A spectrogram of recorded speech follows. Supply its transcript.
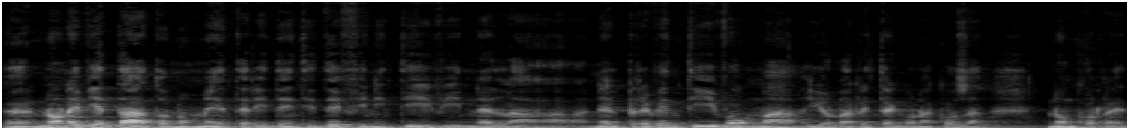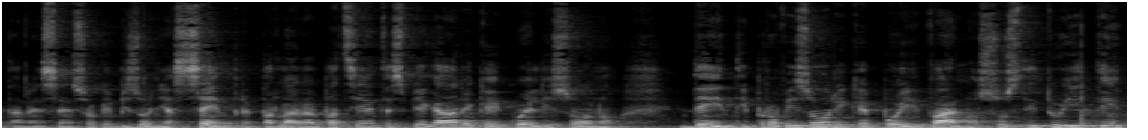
eh, non è vietato non mettere i denti definitivi nella, nel preventivo, ma io la ritengo una cosa non corretta, nel senso che bisogna sempre parlare al paziente, spiegare che quelli sono denti provvisori che poi vanno sostituiti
